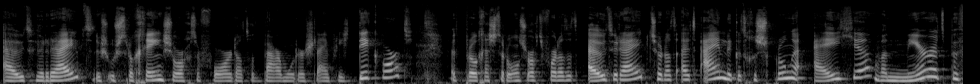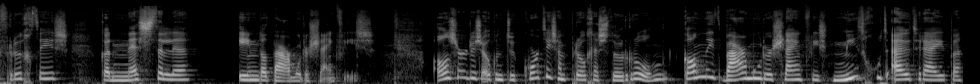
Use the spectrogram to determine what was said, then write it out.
uitrijpt. Dus oestrogeen zorgt ervoor dat het baarmoederslijmvlies dik wordt. Het progesteron zorgt ervoor dat het uitrijpt, zodat uiteindelijk het gesprongen eitje, wanneer het bevrucht is, kan nestelen in dat baarmoederslijmvlies. Als er dus ook een tekort is aan progesteron, kan dit baarmoederslijmvlies niet goed uitrijpen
